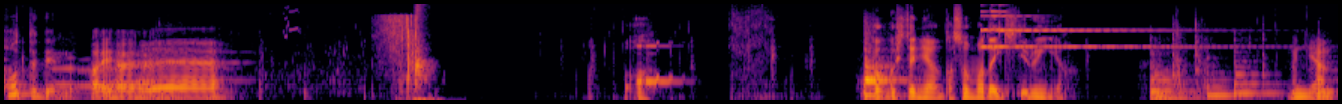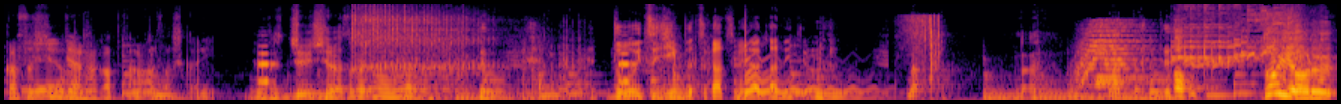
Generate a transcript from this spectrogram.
掘っててんの。はいはいはい。へ捕獲したニャンカソまだ生きてるんや。ニャンカス死んではなかったな確かに。なんか11種類集めながら。同一人物が集めなあかんねんけどな。な、な、なんだ？あダイヤある。ー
